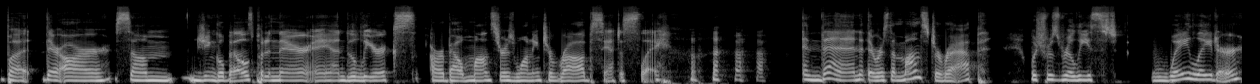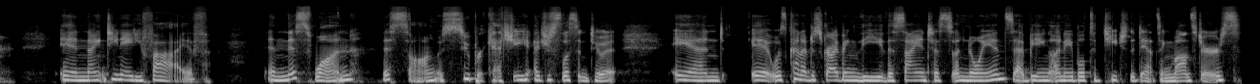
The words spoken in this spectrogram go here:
but there are some jingle bells put in there, and the lyrics are about monsters wanting to rob Santa's sleigh. And then there was the Monster Rap, which was released way later in 1985. And this one, this song was super catchy. I just listened to it. And it was kind of describing the the scientist's annoyance at being unable to teach the dancing monsters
